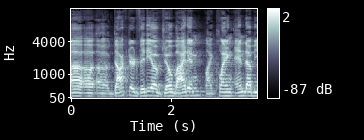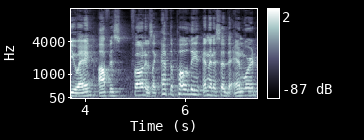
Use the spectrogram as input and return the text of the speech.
a, a, doctored video of Joe Biden like playing NWA off his phone. It was like F the police, and then it said the N word.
